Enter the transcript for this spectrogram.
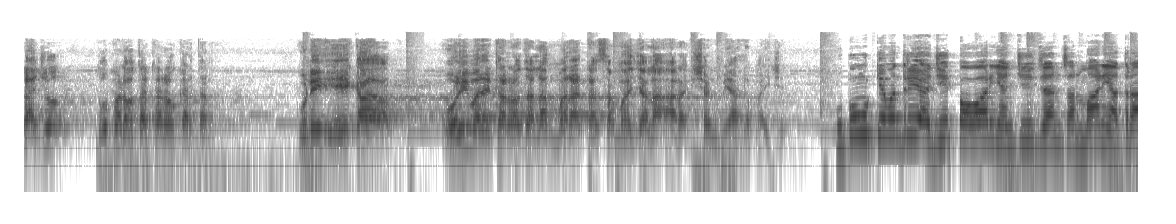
राजू तू पण होता ठराव करताना. कुणी एका ओळीमध्ये ठराव झाला मराठा समाजाला आरक्षण मिळालं पाहिजे. उपमुख्यमंत्री अजित पवार यांची जनसन्मान यात्रा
